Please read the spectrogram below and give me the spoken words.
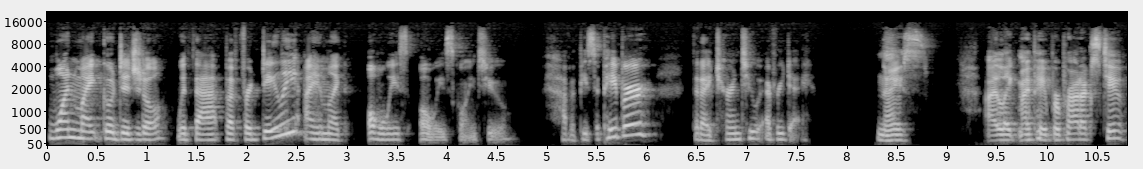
one might go digital with that. But for daily, I am like always, always going to have a piece of paper that I turn to every day. Nice. I like my paper products too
